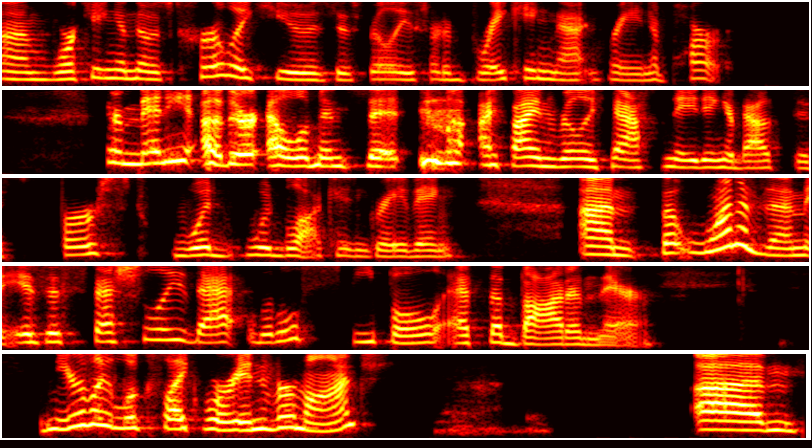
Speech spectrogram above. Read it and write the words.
Um, working in those curly cues is really sort of breaking that grain apart. There are many other elements that I find really fascinating about this first wood woodblock engraving. Um, but one of them is especially that little steeple at the bottom there. It nearly looks like we're in Vermont. Um,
